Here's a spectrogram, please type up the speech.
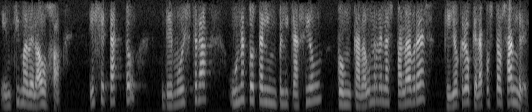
encima de la hoja. Ese tacto demuestra una total implicación con cada una de las palabras que yo creo que le ha costado sangre,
